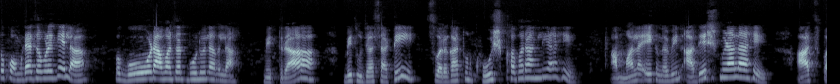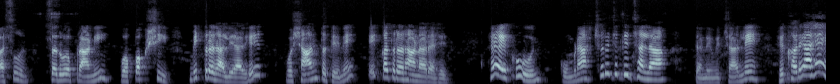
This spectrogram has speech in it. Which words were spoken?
तो कोंबड्याजवळ गेला व गोड आवाजात बोलू लागला मित्रा मी तुझ्यासाठी स्वर्गातून खुश खबर आणली आहे. आम्हाला एक नवीन आदेश मिळाला आहे. आजपासून सर्व प्राणी व पक्षी मित्र झाले आहेत व शांततेने एकत्र राहणार आहेत. हे ऐकून कोंबडा आश्चर्यचकित झाला. त्याने विचारले हे खरे आहे?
